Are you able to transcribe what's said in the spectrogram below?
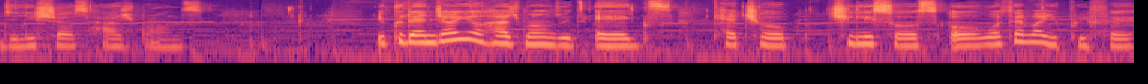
delicious hash browns. You could enjoy your hash browns with eggs ketchup chili sauce or whatever you prefer.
